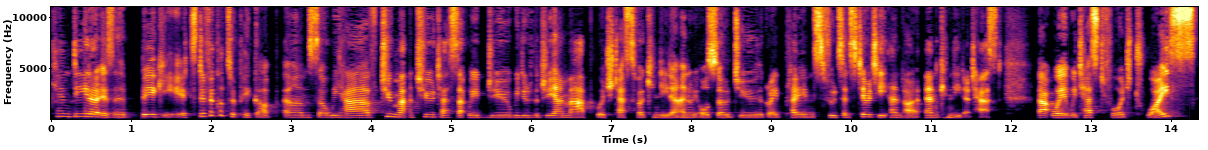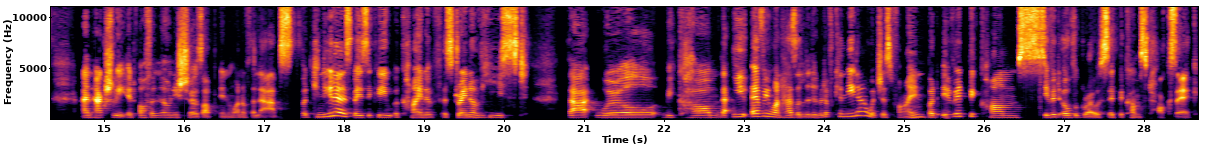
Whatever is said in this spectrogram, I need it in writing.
Candida is a biggie. It's difficult to pick up. Um, so we have two ma- two tests that we do. We do the GI map, which tests for Candida, and we also do the Great Plains food sensitivity and uh, and Candida test. That way, we test for it twice, and actually, it often only shows up in one of the labs. But Candida is basically a kind of a strain of yeast that will become that you everyone has a little bit of candida which is fine mm-hmm. but if it becomes if it overgrows it becomes toxic.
